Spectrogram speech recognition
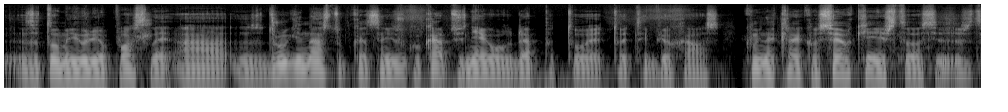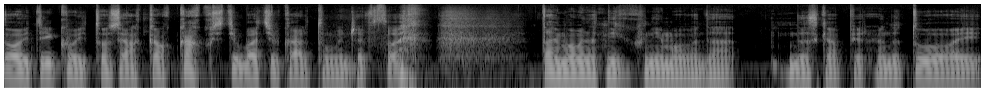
za to me jurio posle, a drugi nastup kad sam izvukao kartu iz njegovog džepa, to je, to je tek bio haos. Kako mi na kraju kao sve okej okay, što, što ovi trikovi, to se, kao kako si ti ubacio kartu u moj džep, to je taj moment nikako nije mogao da, da skapiraju. Onda tu, ovaj,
